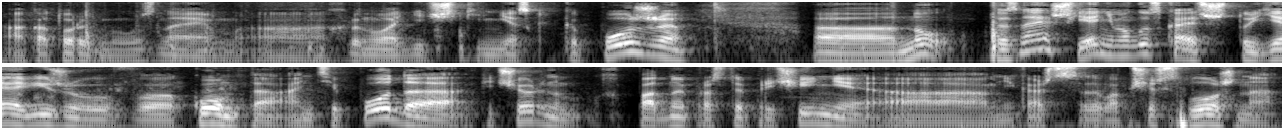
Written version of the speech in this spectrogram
о которой мы узнаем а, хронологически несколько позже. А, ну, ты знаешь, я не могу сказать, что я вижу в ком-то антипода Печориным по одной простой причине. Мне кажется, вообще сложно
